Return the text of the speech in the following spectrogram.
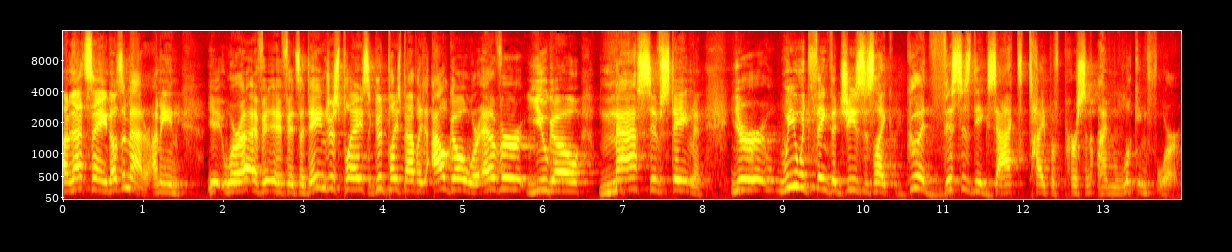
I mean, that's saying it doesn't matter. I mean, if it's a dangerous place, a good place, bad place, I'll go wherever you go. Massive statement. You're, we would think that Jesus is like, good, this is the exact type of person I'm looking for.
